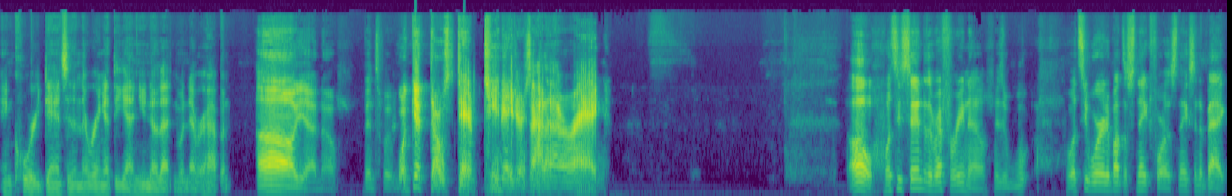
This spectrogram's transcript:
and Corey dancing in the ring at the end. You know that would never happen. Oh yeah, no. Vince would. Well, get those damn teenagers out of the ring. Oh, what's he saying to the referee now? Is it, what's he worried about the snake for? The snake's in the bag.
